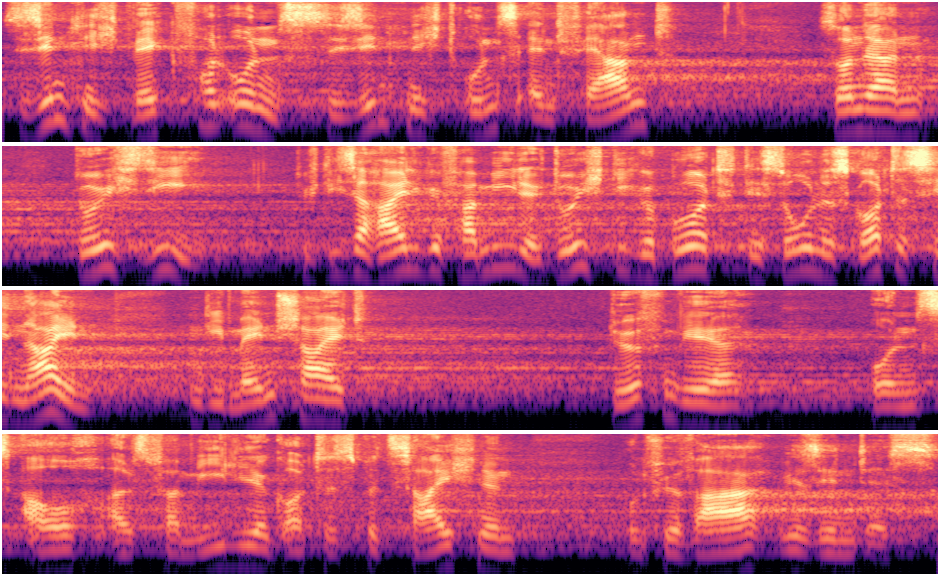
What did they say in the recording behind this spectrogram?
sie sind nicht weg von uns, sie sind nicht uns entfernt, sondern durch sie, durch diese heilige Familie, durch die Geburt des Sohnes Gottes hinein in die Menschheit, dürfen wir uns auch als Familie Gottes bezeichnen und für wahr, wir sind es.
